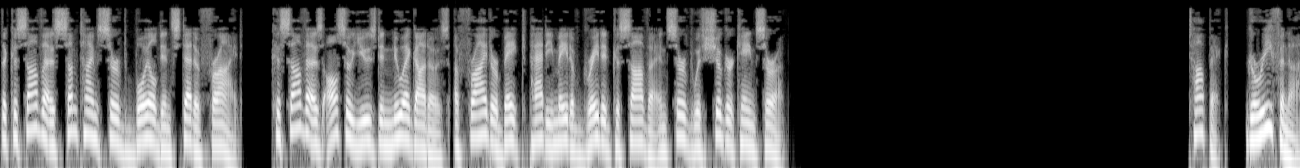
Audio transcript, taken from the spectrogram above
The cassava is sometimes served boiled instead of fried. Cassava is also used in nuegados a fried or baked patty made of grated cassava and served with sugar cane syrup. Garifuna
